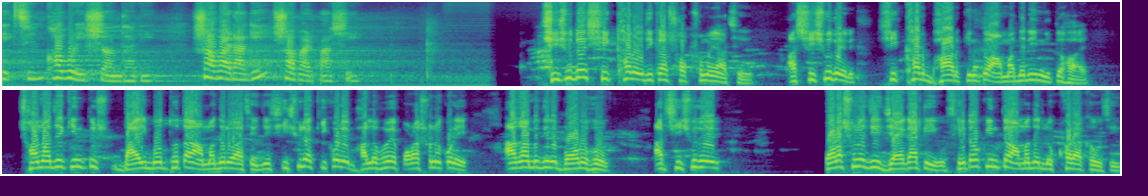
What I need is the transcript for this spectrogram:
দেখছেন খবরের সন্ধানে। সবার আগে, সবার পাশে। শিশুদের শিক্ষার অধিকার সবসময় আছে, আর শিশুদের শিক্ষার ভার কিন্তু আমাদেরই নিতে হয়। সমাজে কিন্তু দায়বদ্ধতা আমাদেরও আছে যে শিশুরা কি করে ভালোভাবে পড়াশোনা করে আগামী দিনে বড় হোক, আর শিশুদের পড়াশোনার যে জায়গাটি, সেটাও কিন্তু আমাদের লক্ষ্য রাখা উচিত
